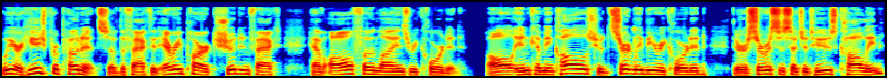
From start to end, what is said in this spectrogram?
We are huge proponents of the fact that every park should, in fact, have all phone lines recorded. All incoming calls should certainly be recorded. There are services such as Who's Calling.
